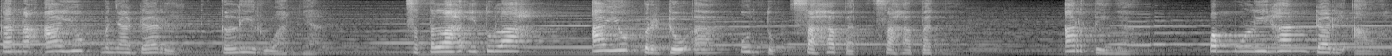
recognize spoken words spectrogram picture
karena Ayub menyadari keliruannya. Setelah itulah Ayub berdoa untuk sahabat-sahabatnya. Artinya, pemulihan dari Allah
